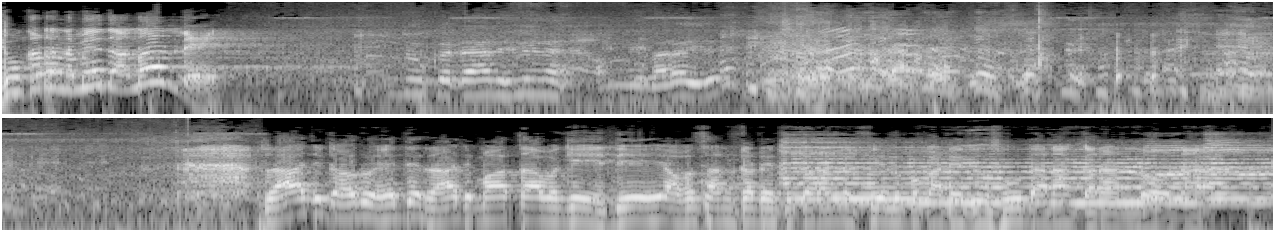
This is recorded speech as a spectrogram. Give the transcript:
දුකට නෙමෙයි දනන්නේ දුකට හරිනේ මේ බරයිද? රාජ ගෞරව හේතේ රාජ මාතාවගේ දේහය අවසන් කටයුතු කරන්න සියලුම කටයුතු සූදානම් කරන්න ඕන.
